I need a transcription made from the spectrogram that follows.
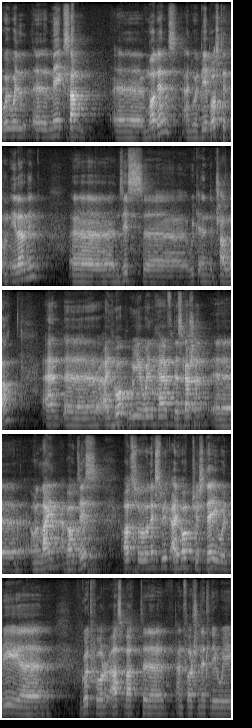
we will uh, make some uh, models and will be posted on e-learning this uh, weekend inshallah and uh, I hope we will have discussion uh, online about this. Also next week, I hope Tuesday will be uh, good for us, but uh, unfortunately we,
